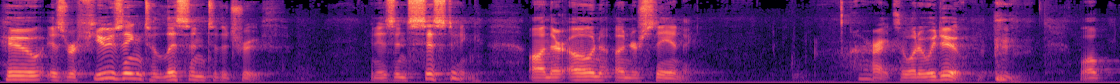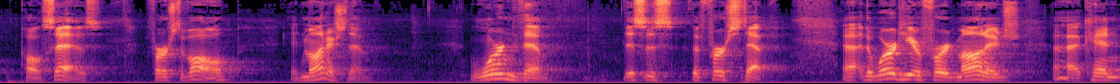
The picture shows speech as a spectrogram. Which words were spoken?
who is refusing to listen to the truth and is insisting on their own understanding. All right, so what do we do? well, Paul says, first of all, admonish them, warn them. This is the first step. Uh, the word here for admonish uh, can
